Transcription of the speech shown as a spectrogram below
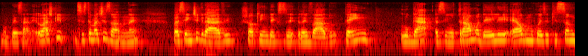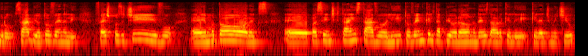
vamos pensar, né? Eu acho que, sistematizando, né? Paciente grave, choque index elevado, tem lugar, assim, o trauma dele é alguma coisa que sangrou, sabe? Eu tô vendo ali, flash positivo, é, hemotórax, é, paciente que tá instável ali, tô vendo que ele tá piorando desde a hora que ele, que ele admitiu.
